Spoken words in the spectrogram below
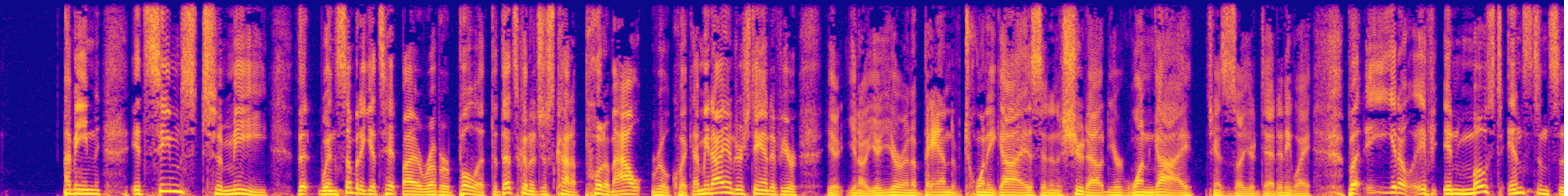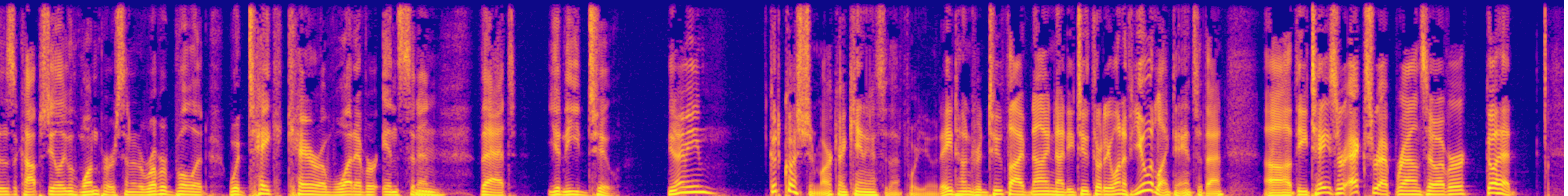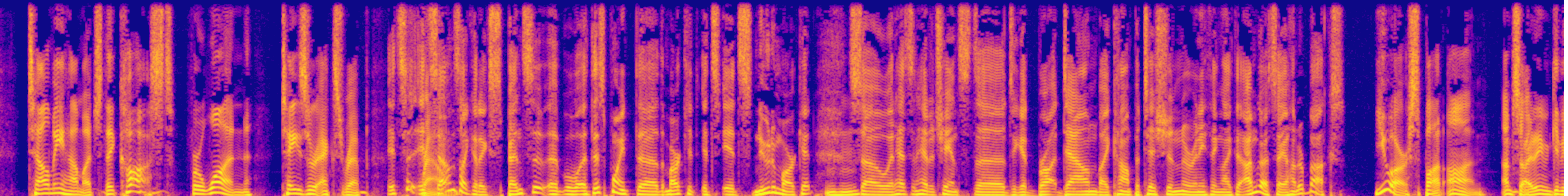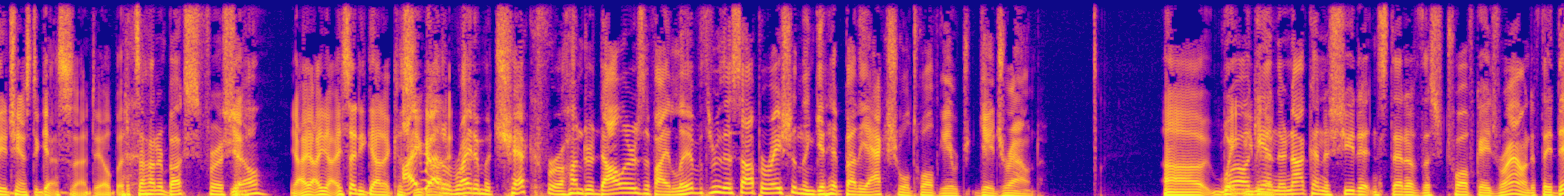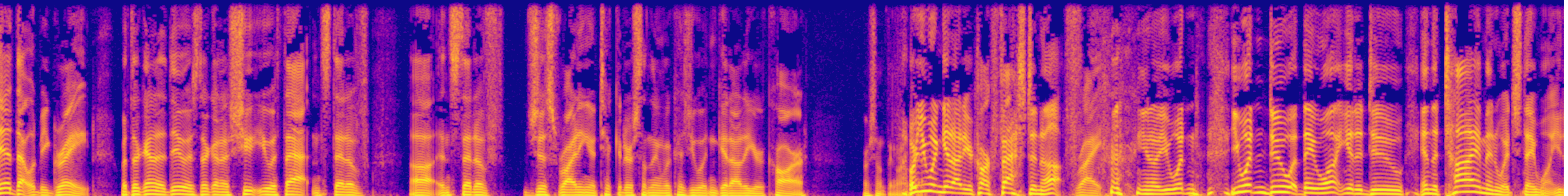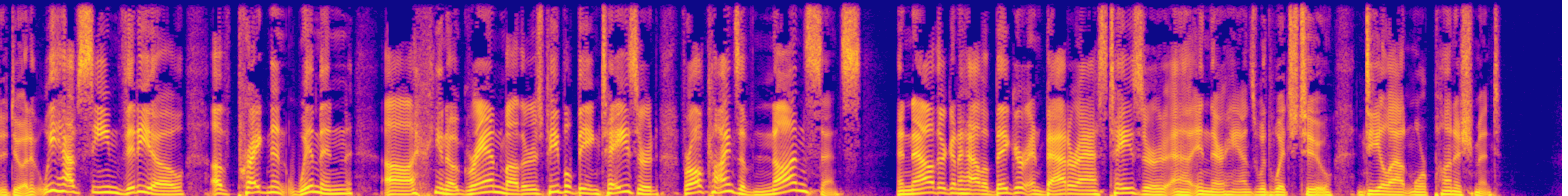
I mean, it seems to me that when somebody gets hit by a rubber bullet, that that's going to just kind of put them out real quick. I mean, I understand if you're, you, you know, you're, you're in a band of 20 guys and in a shootout and you're one guy, chances are you're dead anyway. But, you know, if in most instances, a cop's dealing with one person and a rubber bullet would take care of whatever incident mm. that you need to. You know what I mean? Good question, Mark. I can't answer that for you. At 800 259 9231, if you would like to answer that. Uh, the Taser X Rep rounds, however, go ahead. Tell me how much they cost for one Taser X Rep. It's it round. sounds like an expensive. Uh, well, at this point, uh, the market it's it's new to market, mm-hmm. so it hasn't had a chance to to get brought down by competition or anything like that. I'm going to say 100 bucks. You are spot on. I'm sorry, I didn't even give you a chance to guess, uh, Dale. But it's 100 bucks for a shell. Yeah. Yeah, I, I, said he got it because I'd rather write him a check for hundred dollars if I live through this operation than get hit by the actual twelve gauge, gauge round. Uh, wait, well, again, they're not going to shoot it instead of the 12 gauge round. If they did, that would be great. What they're going to do is they're going to shoot you with that instead of uh, instead of just writing a ticket or something because you wouldn't get out of your car or something like or that. Or you wouldn't get out of your car fast enough. Right. You know you wouldn't you wouldn't do what they want you to do in the time in which they want you to do it. We have seen video of pregnant women uh, you know grandmothers people being tasered for all kinds of nonsense. And now they're going to have a bigger and badder ass taser uh, in their hands with which to deal out more punishment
